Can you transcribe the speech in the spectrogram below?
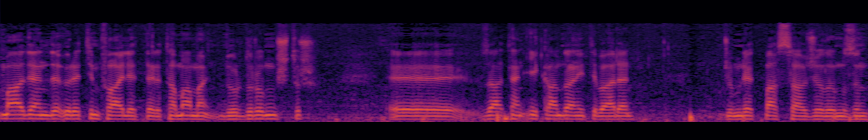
madende üretim faaliyetleri tamamen durdurulmuştur. E, zaten ilk andan itibaren Cumhuriyet Başsavcılığımızın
